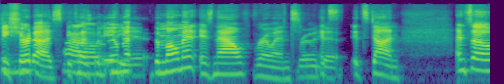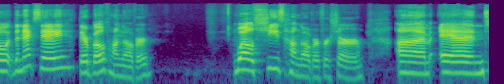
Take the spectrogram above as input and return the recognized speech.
She sure does because Oh, the moment the moment is now ruined. Ruined it's it. it's done. And so the next day they're both hungover. Well, she's hungover for sure. Um and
